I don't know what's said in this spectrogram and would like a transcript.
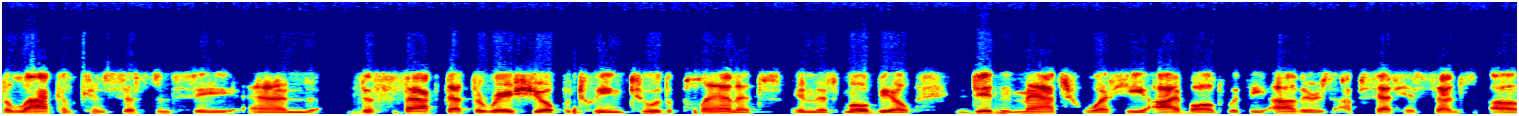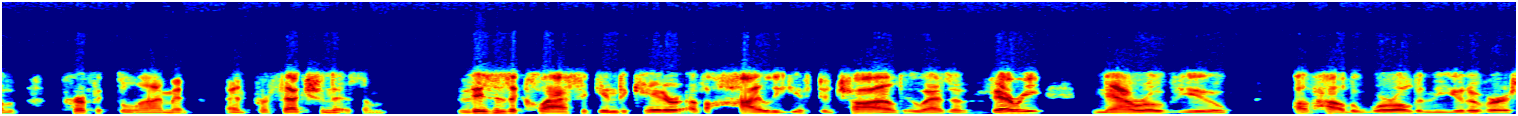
the lack of consistency and the fact that the ratio between two of the planets in this mobile didn't match what he eyeballed with the others upset his sense of perfect alignment and perfectionism. This is a classic indicator of a highly gifted child who has a very narrow view of how the world and the universe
